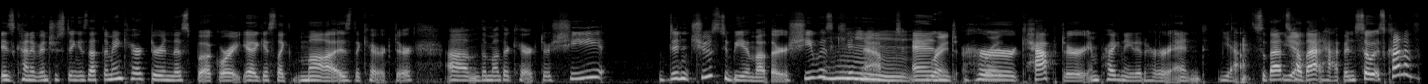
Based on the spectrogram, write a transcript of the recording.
is kind of interesting is that the main character in this book, or yeah, I guess like Ma is the character, um, the mother character. She didn't choose to be a mother. She was kidnapped mm, and right, her right. captor impregnated her and yeah, so that's yeah. how that happened. So it's kind of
